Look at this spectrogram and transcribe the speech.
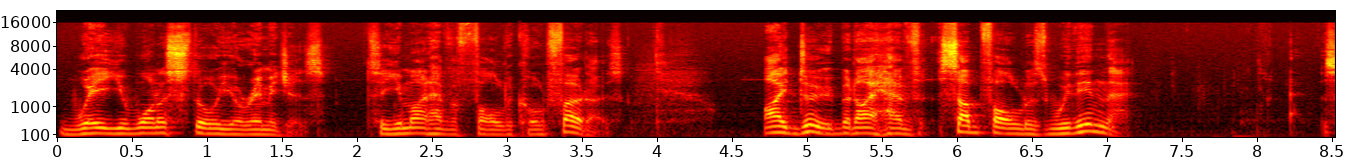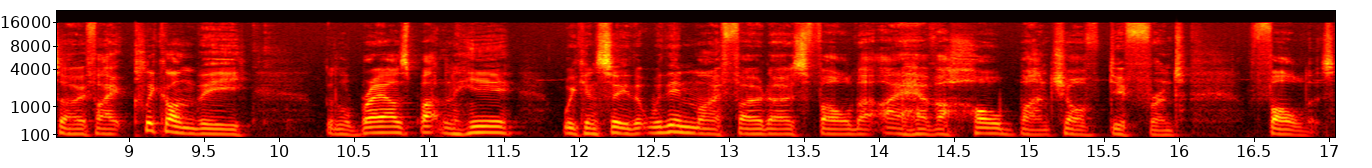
where you want to store your images. So you might have a folder called photos. I do, but I have subfolders within that. So if I click on the little browse button here, we can see that within my photos folder, I have a whole bunch of different folders.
